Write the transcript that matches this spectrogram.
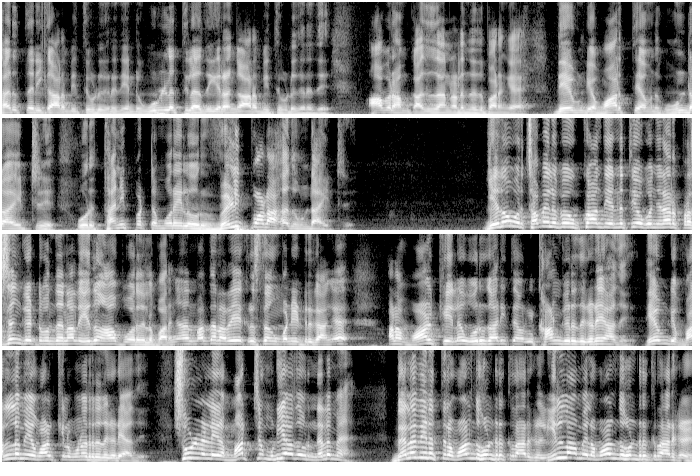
கருத்தரிக்க ஆரம்பித்து விடுகிறது என்று உள்ளத்தில் அது இறங்க ஆரம்பித்து விடுகிறது. ஆபரகாமுக்கு அதுதான் நடந்தது பாருங்கள் தேவனுடைய வார்த்தை அவனுக்கு உண்டாயிற்று. ஒரு தனிப்பட்ட முறையில் ஒரு வெளிப்பாடாக அது உண்டாயிற்று. ஏதோ ஒரு சபையில் போய் உட்காந்து என்னத்தையோ கொஞ்ச நேரம் பிரசங்க கேட்டு வந்ததுனால எதுவும் ஆக போகிறதில்ல பாருங்கள் அது மாதிரி நிறைய கிறிஸ்தவங்க பண்ணிட்டு இருக்காங்க. ஆனால் வாழ்க்கையில் ஒரு காரியத்தை அவர்கள் காண்கிறது கிடையாது. தேவனுடைய வல்லமையை வாழ்க்கையில் உணர்றது கிடையாது. சூழ்நிலையை மாற்ற முடியாத ஒரு நிலைமை. பலவீனத்தில் வாழ்ந்து கொண்டிருக்கிறார்கள் இல்லாமையில் வாழ்ந்து கொண்டிருக்கிறார்கள்.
